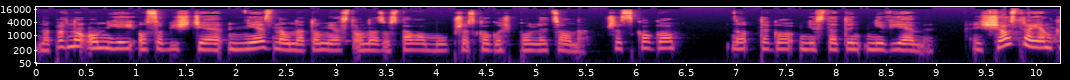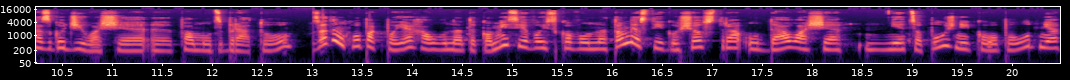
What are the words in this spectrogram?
Na pewno on jej osobiście nie znał, natomiast ona została mu przez kogoś polecona. Przez kogo? No, tego niestety nie wiemy. Siostra Janka zgodziła się y, pomóc bratu. Zatem chłopak pojechał na tę komisję wojskową, natomiast jego siostra udała się nieco później, koło południa, y,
